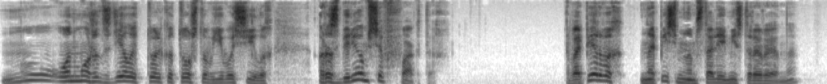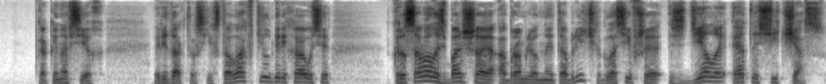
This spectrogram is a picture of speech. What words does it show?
Ну, он может сделать только то, что в его силах. Разберемся в фактах. Во-первых, на письменном столе мистера Ренна, как и на всех редакторских столах в Тилбери-хаусе, красовалась большая обрамленная табличка, гласившая «Сделай это сейчас».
